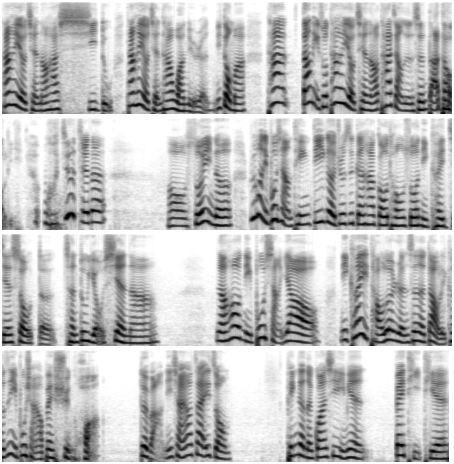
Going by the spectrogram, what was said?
他很有钱，然后他吸毒；他很有钱，他玩女人，你懂吗？他当你说他很有钱，然后他讲人生大道理，我就觉得。哦，所以呢，如果你不想听，第一个就是跟他沟通，说你可以接受的程度有限啊。然后你不想要，你可以讨论人生的道理，可是你不想要被驯化，对吧？你想要在一种平等的关系里面被体贴。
